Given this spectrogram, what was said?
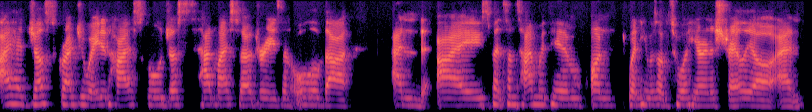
I had just graduated high school, just had my surgeries and all of that. And I spent some time with him on when he was on tour here in Australia and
